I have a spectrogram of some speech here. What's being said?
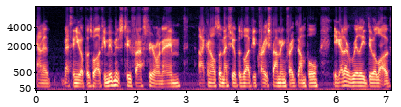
kind of messing you up as well. If your movement's too fast for your own aim, that can also mess you up as well. If you're crouch spamming, for example, you got to really do a lot of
